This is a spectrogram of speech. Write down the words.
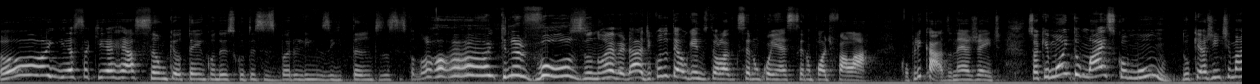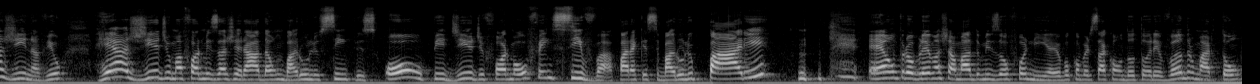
Ai, essa aqui é a reação que eu tenho quando eu escuto esses barulhinhos irritantes. Vocês falam, ai, que nervoso, não é verdade? Quando tem alguém do teu lado que você não conhece, você não pode falar. Complicado, né, gente? Só que muito mais comum do que a gente imagina, viu? Reagir de uma forma exagerada a um barulho simples ou pedir de forma ofensiva para que esse barulho pare é um problema chamado misofonia. Eu vou conversar com o doutor Evandro Marton,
